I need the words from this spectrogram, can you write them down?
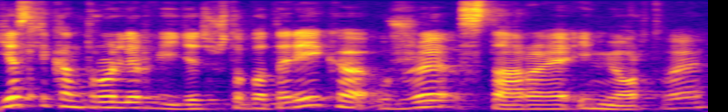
Если контроллер видит, что батарейка уже старая и мертвая,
